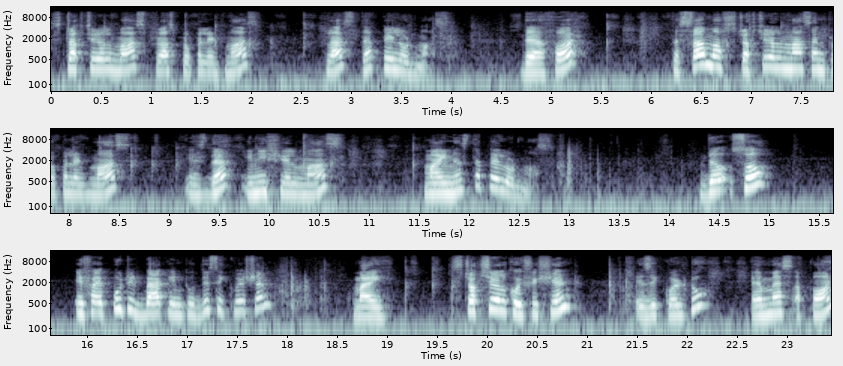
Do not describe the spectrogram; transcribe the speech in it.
structural mass plus propellant mass plus the payload mass. Therefore, the sum of structural mass and propellant mass is the initial mass minus the payload mass. The, so, if I put it back into this equation, my structural coefficient is equal to m s upon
